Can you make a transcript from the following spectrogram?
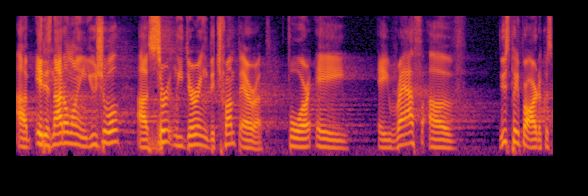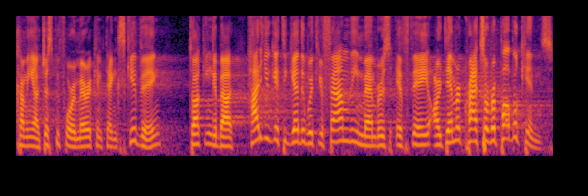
Um, it is not only unusual, uh, certainly during the Trump era, for a, a raft of newspaper articles coming out just before American Thanksgiving talking about how do you get together with your family members if they are Democrats or Republicans?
